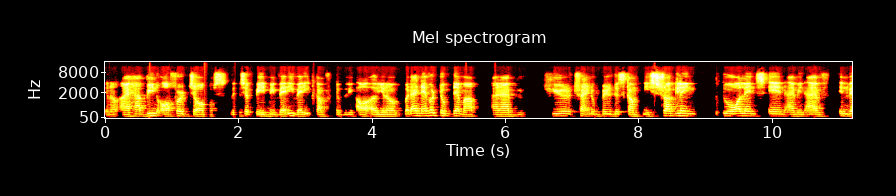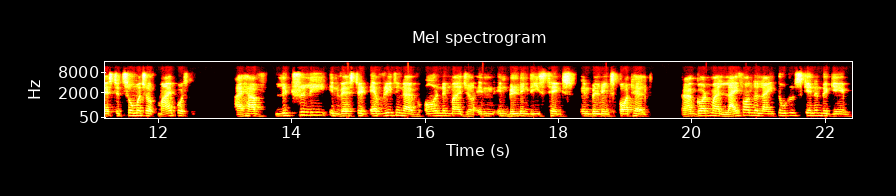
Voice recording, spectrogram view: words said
You know i have been offered jobs which have paid me very very comfortably uh, you know but i never took them up and i'm here trying to build this company struggling to all ends in. I mean i've invested so much of my personal I have literally invested everything I've earned in my journey in, in building these things, in building spot health. And I've got my life on the line, total skin in the game.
